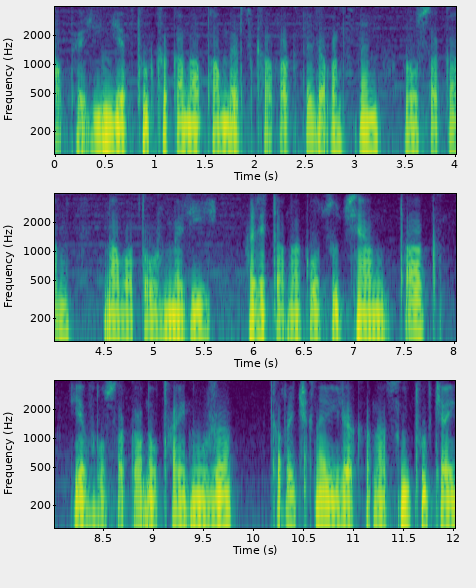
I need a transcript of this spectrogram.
ափերին եւ թուրքական ափամերձ քաղաքներ անցնեն ռուսական նավատորմերի հրետանակոծության տակ եւ ռուսական օթային ուժը թռիչքներ իրականացնի Թուրքիայի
